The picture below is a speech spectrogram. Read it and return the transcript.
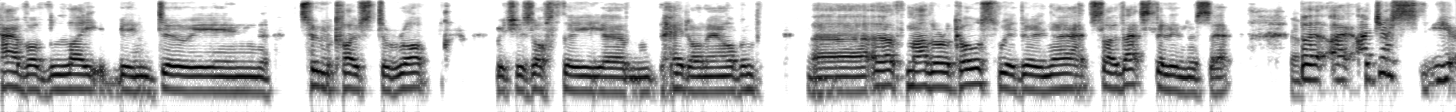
have of late been doing too close to rock, which is off the um, Head On album. Uh, Earth Mother, of course, we're doing that, so that's still in the set. Yep. But I, I just, you,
